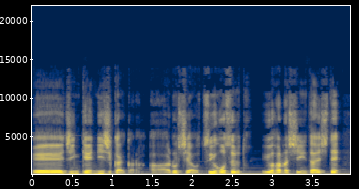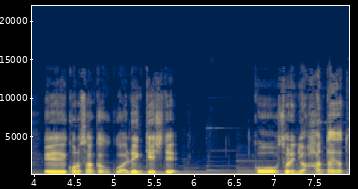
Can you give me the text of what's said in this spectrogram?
えー、人権理事会からあロシアを追放するという話に対して、えー、この3カ国は連携して、こう、それには反対だと、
